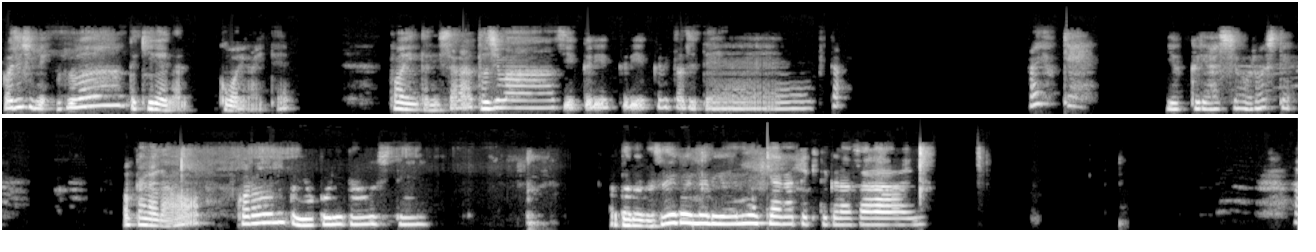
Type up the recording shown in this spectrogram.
ご自身でふわーんって綺麗な弧を描いて。ポイントにしたら閉じます。ゆっくりゆっくりゆっくり閉じて。ピタはい、OK。ゆっくり足を下ろして、お体をコロンと横に倒して、頭が最後になるように起き上がってきてください。あ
